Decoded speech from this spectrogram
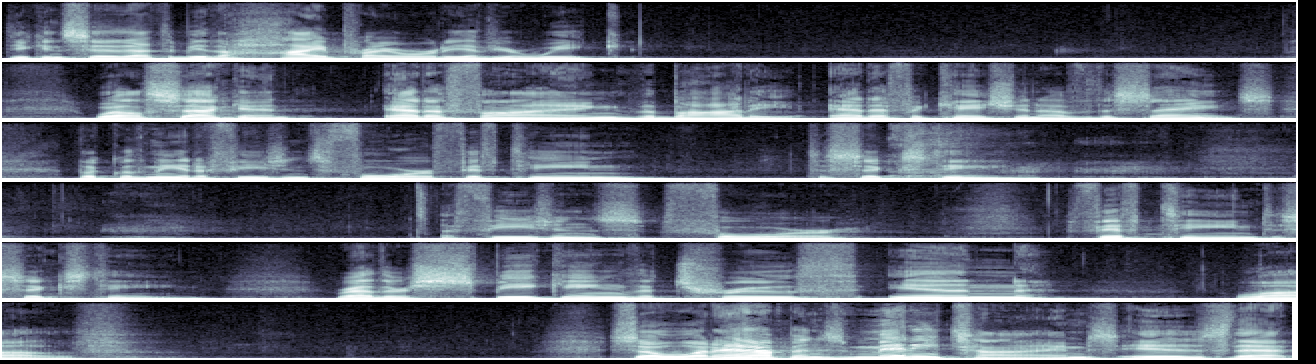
Do you consider that to be the high priority of your week? Well, second, edifying the body, edification of the saints. Look with me at Ephesians 4 15 to 16. Ephesians 4 15 to 16. Rather, speaking the truth in love. So, what happens many times is that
